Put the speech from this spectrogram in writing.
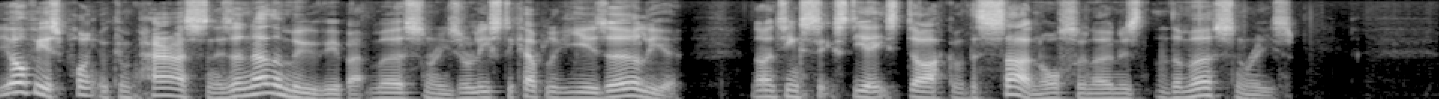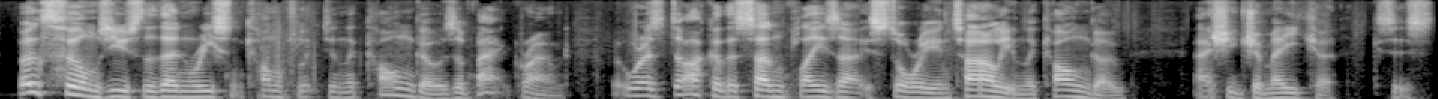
The obvious point of comparison is another movie about mercenaries released a couple of years earlier, 1968's Dark of the Sun, also known as The Mercenaries. Both films use the then recent conflict in the Congo as a background, but whereas Dark of the Sun plays out its story entirely in the Congo, actually Jamaica, because it's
